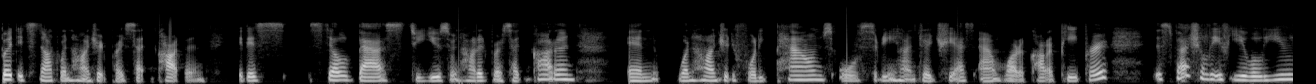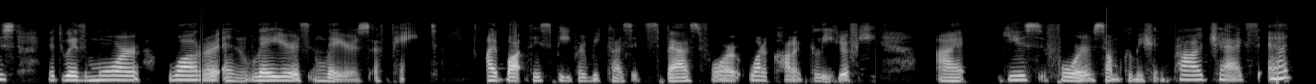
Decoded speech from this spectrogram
but it's not 100% cotton. It is still best to use 100% cotton and 140 pounds or 300 GSM watercolor paper, especially if you will use it with more water and layers and layers of paint. I bought this paper because it's best for watercolor calligraphy. I use for some commission projects and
